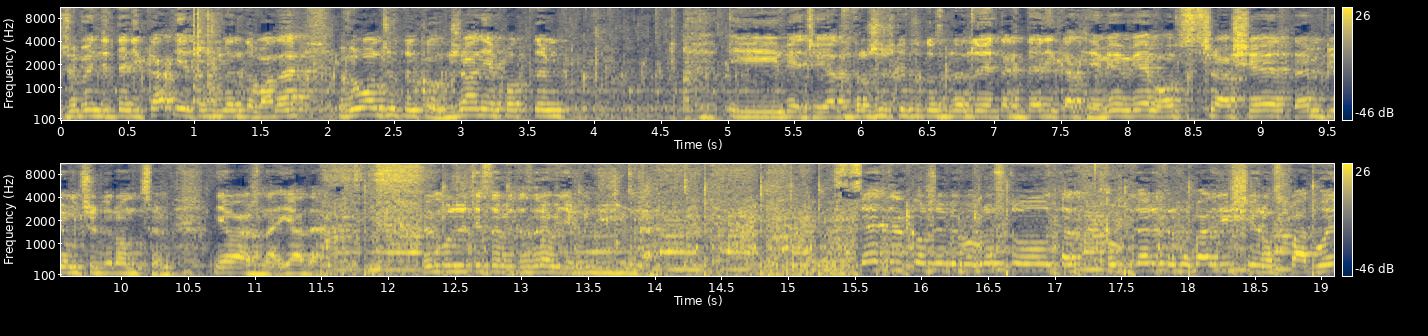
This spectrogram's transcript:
że będzie delikatnie to zblendowane. Wyłączę tylko grzanie pod tym. I wiecie, ja to troszeczkę tylko zblenduję tak delikatnie. Wiem, wiem, ostrza się tępią przy gorącym. Nieważne, jadę. Wy możecie sobie to zrobić, jak będzie zimne. Chcę tylko, żeby po prostu te pomidory trochę bardziej się rozpadły.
